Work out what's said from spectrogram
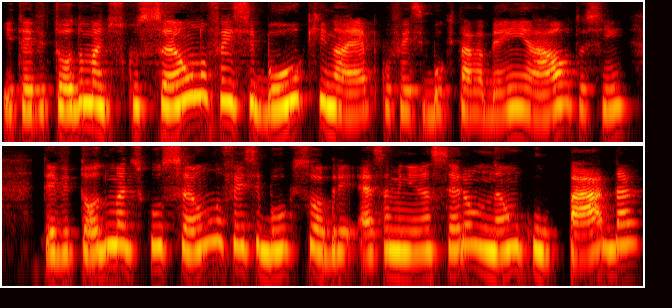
E teve toda uma discussão no Facebook, na época o Facebook estava bem alto, assim, teve toda uma discussão no Facebook sobre essa menina ser ou não culpada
